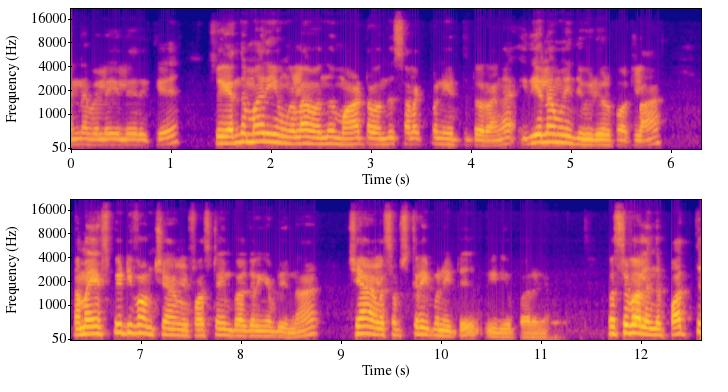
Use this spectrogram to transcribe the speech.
என்ன விலையில் இருக்குது ஸோ எந்த மாதிரி இவங்கெல்லாம் வந்து மாட்டை வந்து செலக்ட் பண்ணி எடுத்துகிட்டு வராங்க? இது எல்லாமே இந்த வீடியோவில் பார்க்கலாம். நம்ம SPD farm channel first time பார்க்குறீங்க அப்படின்னா சேனலை சப்ஸ்கிரைப் பண்ணிவிட்டு வீடியோ பாருங்கள் ஃபர்ஸ்ட் ஆஃப் ஆல் இந்த பத்து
